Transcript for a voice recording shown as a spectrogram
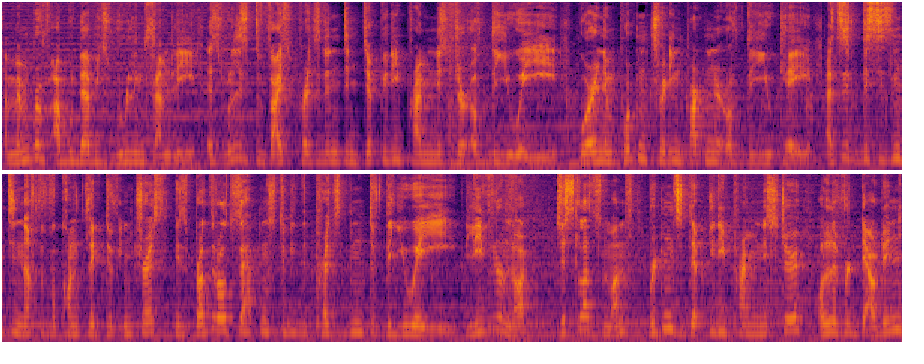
a member of Abu Dhabi's ruling family, as well as the vice president and deputy prime minister of the UAE, who are an important trading partner of the UK. As if this isn't enough of a conflict of interest, his brother also happens to be the president of the UAE. Believe it or not, just last month, Britain's Deputy Prime Minister, Oliver Dowden,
